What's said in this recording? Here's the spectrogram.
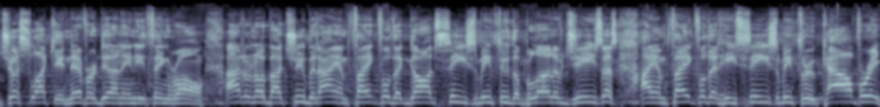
just like you never done anything wrong. I don't know about you, but I am thankful that God sees me through the blood of Jesus. I am thankful that He sees me through Calvary.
